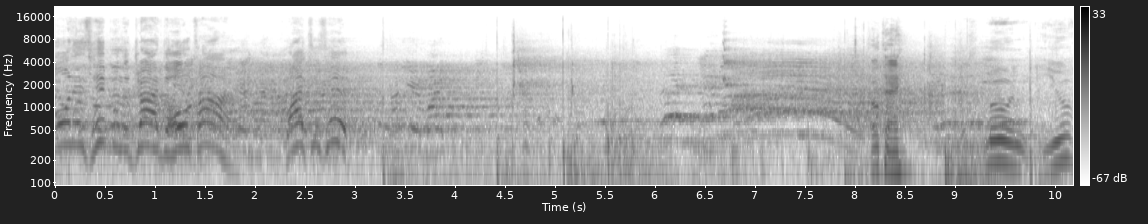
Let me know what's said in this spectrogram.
He on his hip on the drive the whole time. Watch his hip. Okay. Moon, you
